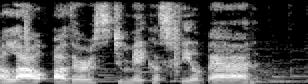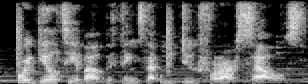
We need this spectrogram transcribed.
allow others to make us feel bad or guilty about the things that we do for ourselves.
